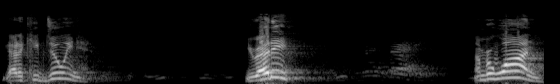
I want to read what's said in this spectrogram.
You got to keep doing it. You ready? Number one,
